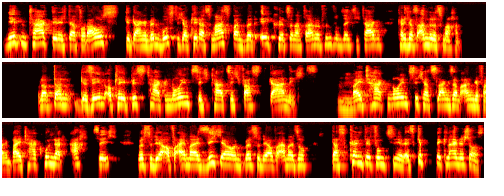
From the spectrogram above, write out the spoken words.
jeden Tag, den ich da vorausgegangen bin, wusste ich, okay, das Maßband wird eh kürzer, nach 365 Tagen kann ich was anderes machen. Und habe dann gesehen, okay, bis Tag 90 tat sich fast gar nichts. Mhm. Bei Tag 90 hat's langsam angefangen. Bei Tag 180 wirst du dir auf einmal sicher und wirst du dir auf einmal so, das könnte funktionieren. Es gibt eine kleine Chance.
